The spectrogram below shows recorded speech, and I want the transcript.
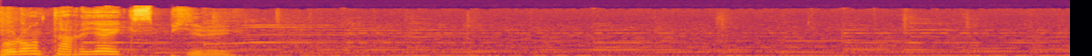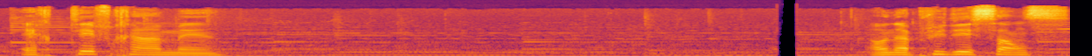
Volontariat expiré. RT frein à main. Ah, On n'a plus d'essence.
